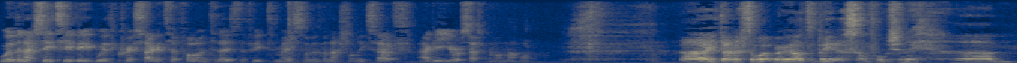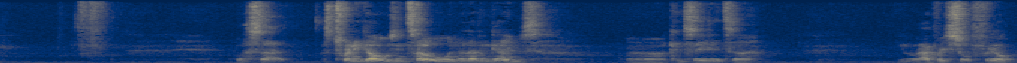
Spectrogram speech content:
Worthing FC TV with Chris Agutter following today's defeat to Maidstone in the National League South. Aggie, your assessment on that one? Uh, you don't have to work very hard to beat us, unfortunately. Um, what's that? It's 20 goals in total in 11 games uh, conceded. So you average sort of three odd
